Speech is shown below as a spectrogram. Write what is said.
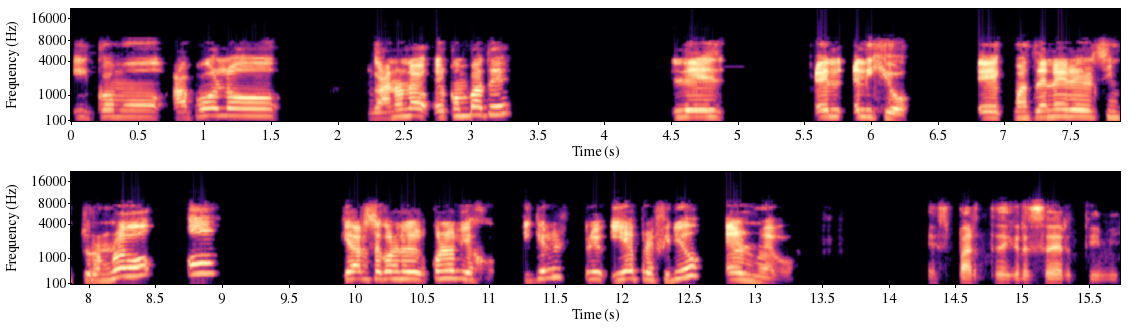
Y como Apolo ganó el combate, le, él eligió eh, mantener el cinturón nuevo o quedarse con el, con el viejo. Y, que y él prefirió el nuevo. Es parte de crecer, Timmy.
